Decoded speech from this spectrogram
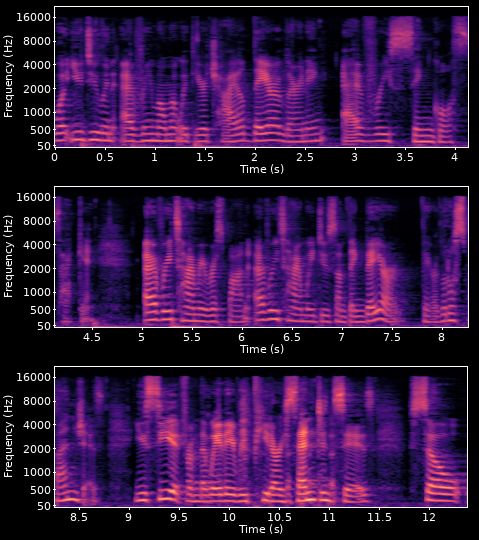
what you do in every moment with your child, they are learning every single second. Every time we respond, every time we do something, they are they are little sponges. You see it from the way they repeat our sentences. So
